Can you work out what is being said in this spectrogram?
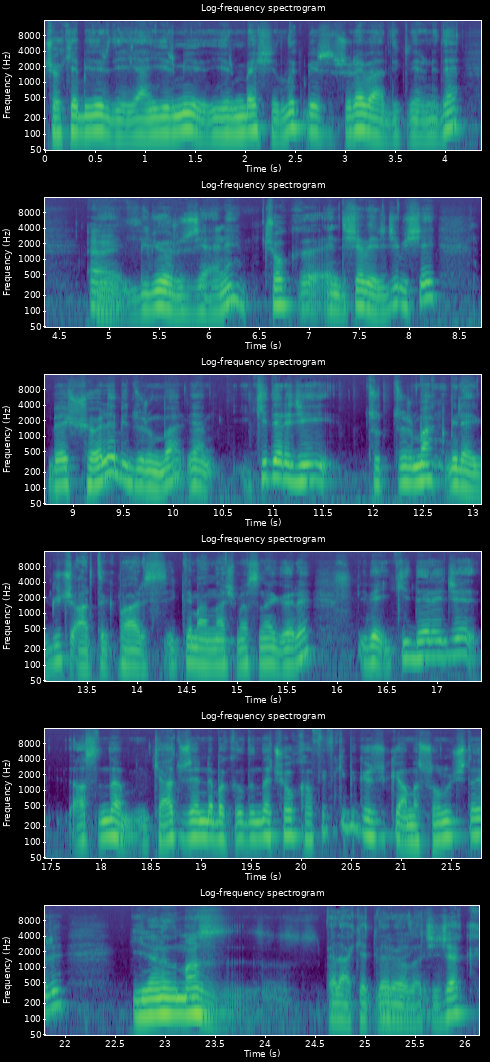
çökebilir diye yani 20-25 yıllık bir süre verdiklerini de e, evet. e, biliyoruz yani. Çok e, endişe verici bir şey ve şöyle bir durum var yani iki dereceyi tutturmak bile güç artık Paris iklim anlaşmasına göre ve iki derece aslında kağıt üzerinde bakıldığında çok hafif gibi gözüküyor ama sonuçları inanılmaz felaketlere yol açacak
